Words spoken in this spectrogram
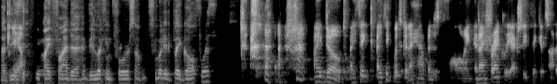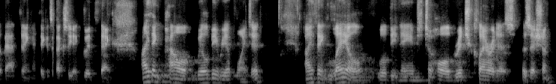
Uh, do you yeah. think you might find a, be looking for some somebody to play golf with? I don't. I think I think what's going to happen is the following, and I frankly actually think it's not a bad thing. I think it's actually a good thing. I think Powell will be reappointed. I think Lael will be named to hold Rich Clarida's position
